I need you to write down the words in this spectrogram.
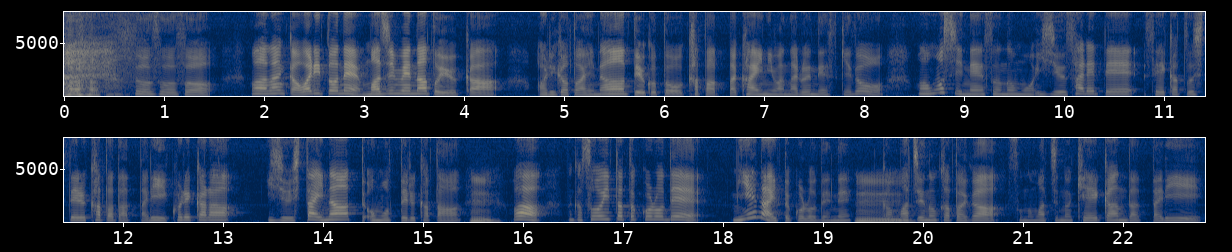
そうそうそう。まあなんか割とね真面目なというかありがたいなっていうことを語った回にはなるんですけど、まあ、もしねそのもう移住されて生活してる方だったりこれから移住したいなって思ってる方うん。はなんかそういったところで見えないところでね、うんが町の方がその町の景観だったり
